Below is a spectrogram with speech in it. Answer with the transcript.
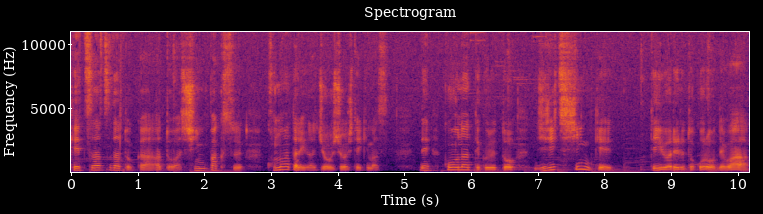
血圧だとかあとは心拍数この辺りが上昇していきます。でこうなってくると自律神経って言われるところでは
